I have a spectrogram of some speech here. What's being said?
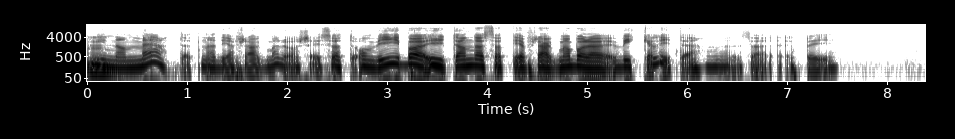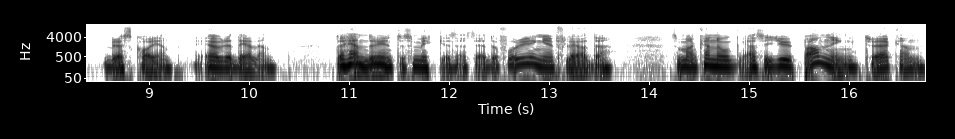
Mm. innanmätet när diafragma rör sig. Så att om vi bara ytandas så att diafragma bara vickar lite. Så uppe i, i bröstkorgen, övre delen. Då händer det ju inte så mycket. Så att säga. Då får du ju ingen flöde. Så man kan nog, alltså djupandning tror jag kan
